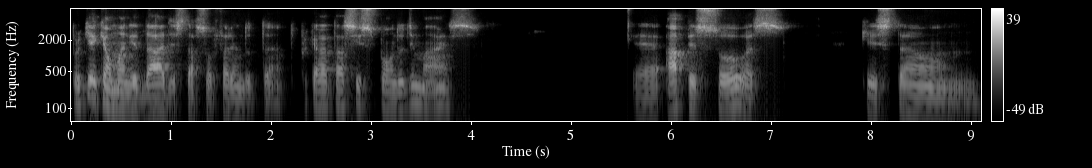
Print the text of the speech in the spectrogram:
Por que, que a humanidade está sofrendo tanto? Porque ela está se expondo demais é, há pessoas que estão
